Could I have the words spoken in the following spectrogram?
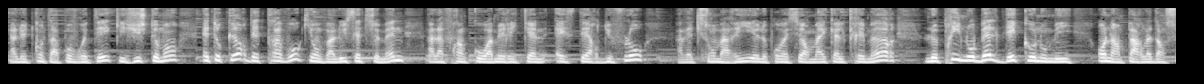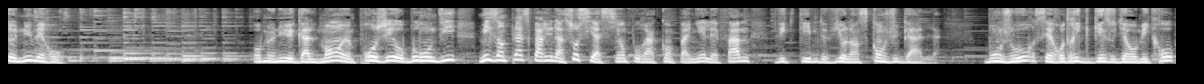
La lutte contre la pauvreté qui justement est au cœur des travaux qui ont valu cette semaine à la franco-américaine Esther Duflo avec son mari et le professeur Michael Kramer le prix Nobel d'économie. On en parle dans ce numéro. Au menu également, un projet au Burundi mis en place par une association pour accompagner les femmes victimes de violences conjugales. Bonjour, c'est Rodrigue Guézoudia au micro.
